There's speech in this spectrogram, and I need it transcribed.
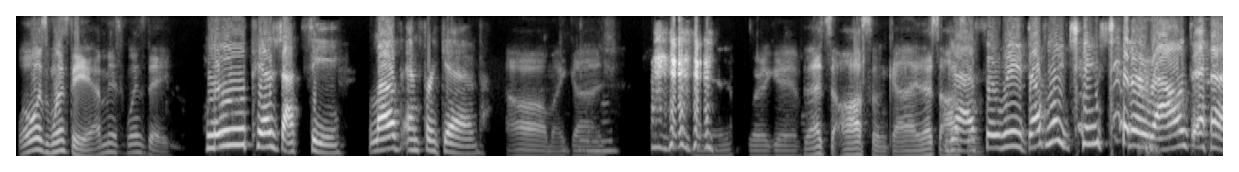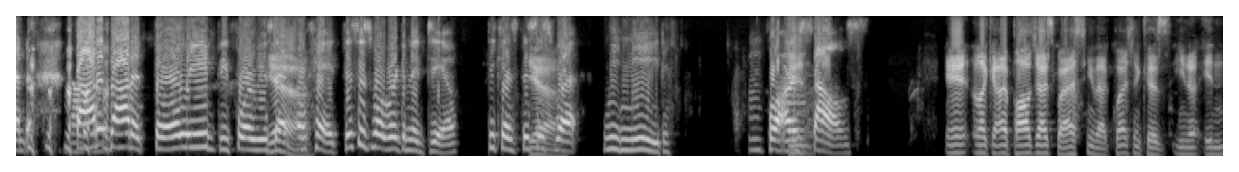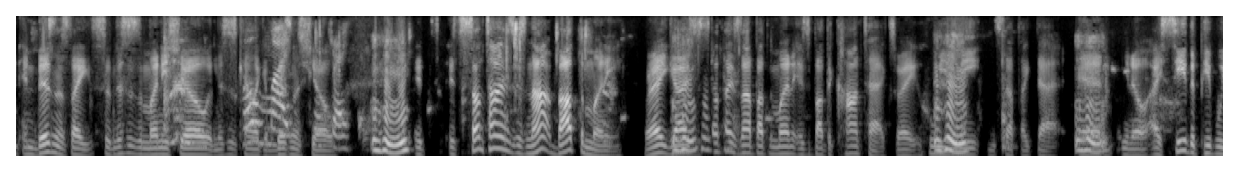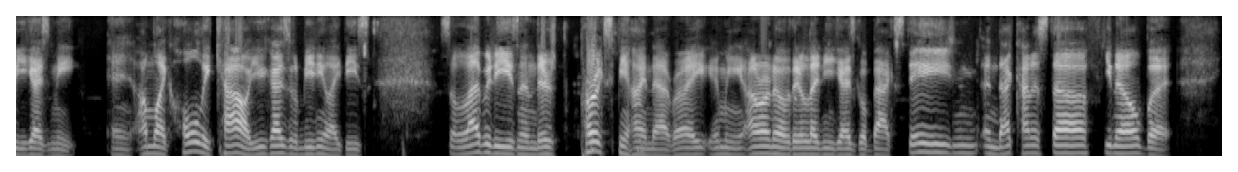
What was Wednesday? I missed Wednesday. Lu Tejatsi, love and forgive. Oh my gosh. Mhm. Man, forgive. That's awesome, guy. That's awesome. Yeah, so we definitely changed it around and thought about it thoroughly before we Yeah. said, okay, this is what we're going to do because this Yeah. is what we need for And- ourselves. And like I apologize for asking that question because you know in in business like so this is a money show and this is kind of like a business show. hmm It's it's sometimes it's not about the money, right, guys? Mhm. Sometimes it's not about the money. It's about the contacts, right? Who you Mhm. meet and stuff like that. Mhm. And you know I see the people you guys meet, and I'm like, holy cow, you guys are meeting like these celebrities and there's perks behind that right? I mean i don't know if they're letting you guys go backstage and, and that kind of stuff you know but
